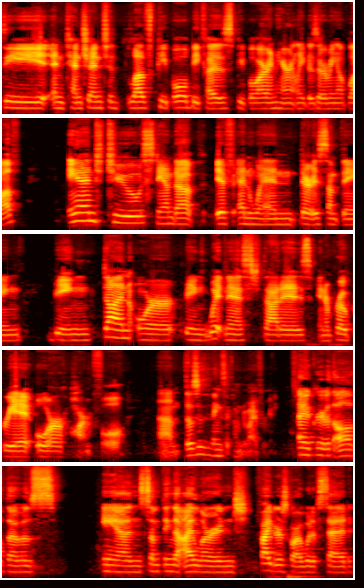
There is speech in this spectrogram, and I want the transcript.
the intention to love people because people are inherently deserving of love, and to stand up if and when there is something being done or being witnessed that is inappropriate or harmful. Um, those are the things that come to mind for me. I agree with all of those. And something that I learned five years ago, I would have said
